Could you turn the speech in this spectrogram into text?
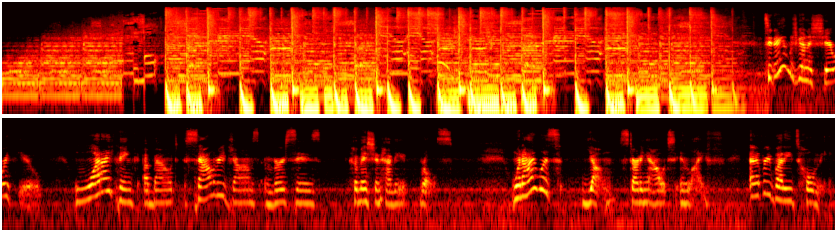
Today I'm just going to share with you what I think about salary jobs versus commission heavy roles. When I was young, starting out in life, everybody told me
